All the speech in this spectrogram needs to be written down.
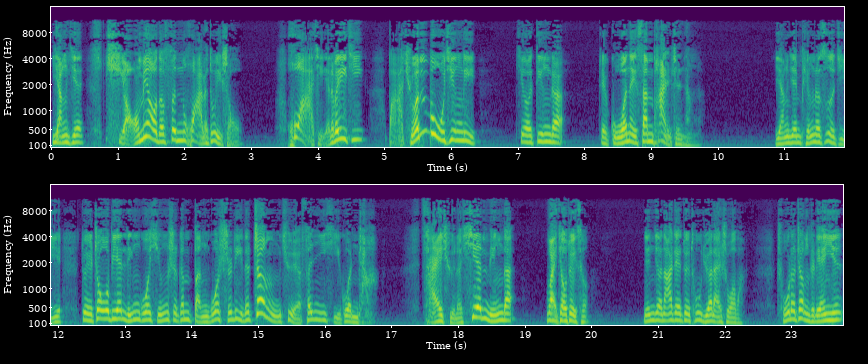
杨坚巧妙的分化了对手，化解了危机，把全部精力就盯着这国内三叛身上了。杨坚凭着自己对周边邻国形势跟本国实力的正确分析观察，采取了鲜明的外交对策。您就拿这对突厥来说吧，除了政治联姻，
